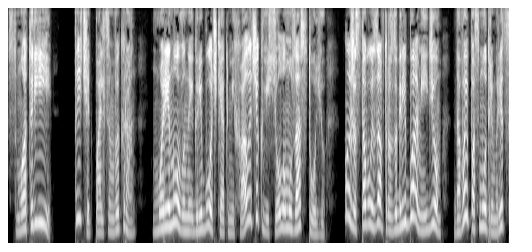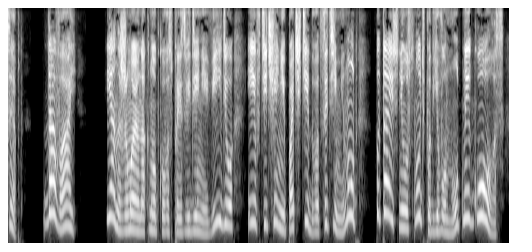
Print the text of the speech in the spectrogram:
«Смотри!» — тычет пальцем в экран. «Маринованные грибочки от Михалыча к веселому застолью. Мы же с тобой завтра за грибами идем. Давай посмотрим рецепт». «Давай». Я нажимаю на кнопку воспроизведения видео и в течение почти 20 минут пытаюсь не уснуть под его нудный голос —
